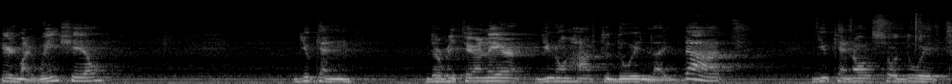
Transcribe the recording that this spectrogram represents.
here's my windshield. You can, the return air, you don't have to do it like that. You can also do it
